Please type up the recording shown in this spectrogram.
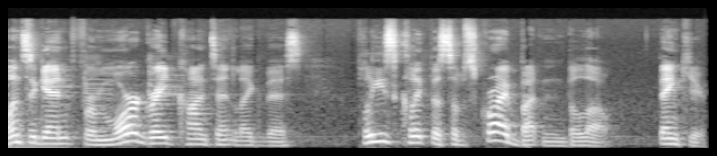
Once again, for more great content like this, please click the subscribe button below. Thank you.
